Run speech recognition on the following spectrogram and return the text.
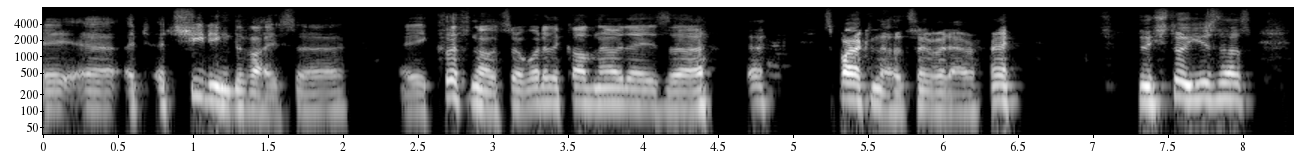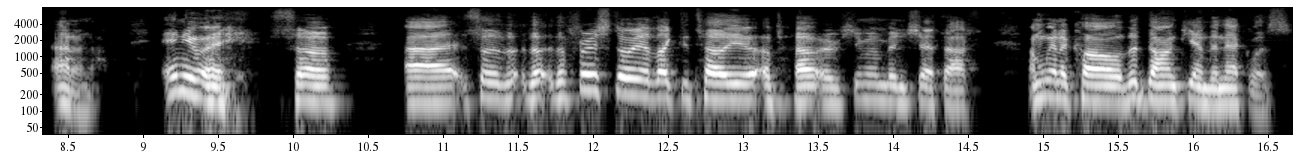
a, a, a cheating device, uh, a Cliff Notes, or what are they called nowadays? Uh, Spark Notes or whatever. Right? Do they still use those? I don't know. Anyway, so uh, so the, the first story I'd like to tell you about Rav Shimon ben Shetach, I'm going to call the donkey and the necklace,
